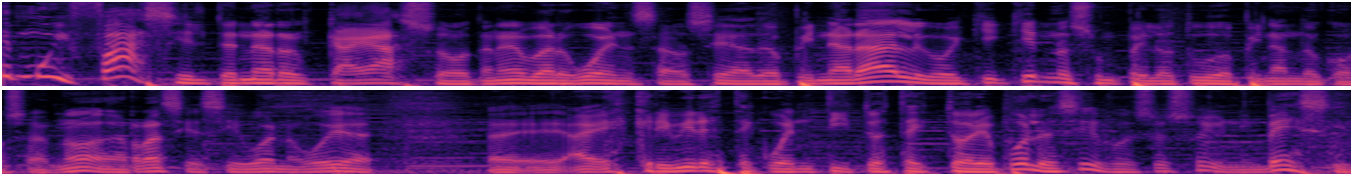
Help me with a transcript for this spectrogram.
es muy fácil tener cagazo, tener vergüenza, o sea, de opinar algo. ¿Y qui- quién no es un pelotudo opinando cosas, no? Agarrás y decís, bueno, voy a, eh, a escribir este cuentito, esta historia. Puedo decir, pues yo soy un imbécil.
